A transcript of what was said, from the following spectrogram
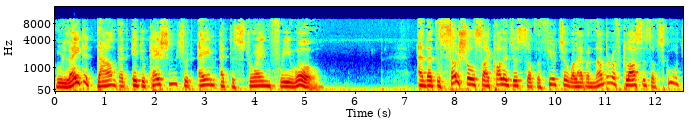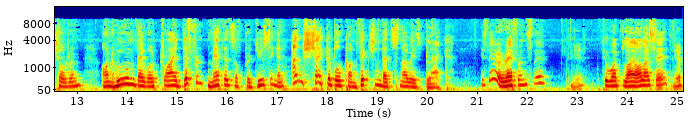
who laid it down that education should aim at destroying free will and that the social psychologists of the future will have a number of classes of school children on whom they will try different methods of producing an unshakable conviction that snow is black. Is there a reference there Yes. to what Loyola said? Yep.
